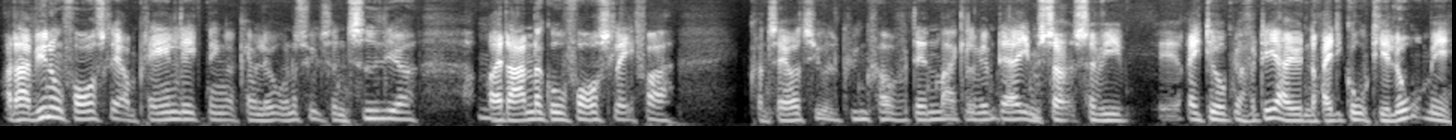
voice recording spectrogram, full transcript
Og der har vi nogle forslag om planlægning, og kan man lave undersøgelser tidligere, mm. og er der andre gode forslag fra konservative eller Green for Danmark, eller hvem det er, jamen så, så er vi øh, rigtig åbne for det. Jeg har jo en rigtig god dialog med,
